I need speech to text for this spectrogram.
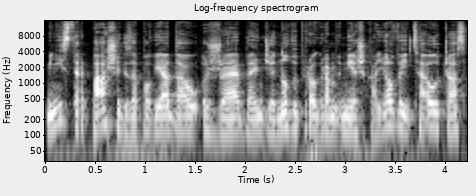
Minister Paszyk zapowiadał, że będzie nowy program mieszkaniowy i cały czas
